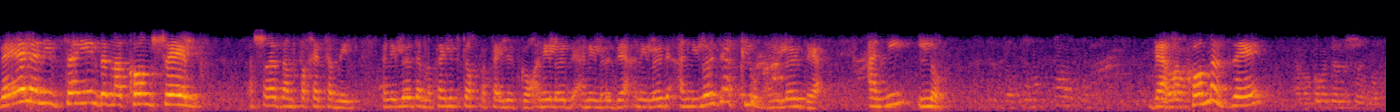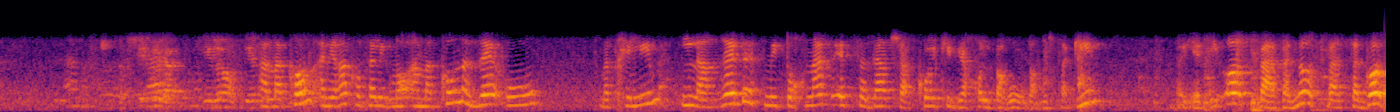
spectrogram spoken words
ואלה נמצאים במקום של אשרי אדם מפחד תמיד. אני לא יודע מתי לפתוח, מתי לסגור, אני לא יודע, אני לא יודע, אני לא יודע, אני לא יודע כלום, אני לא יודע. אני לא. והמקום הזה... המקום, אני רק רוצה לגמור, המקום הזה הוא, מתחילים לרדת מתוכנת עץ הדת שהכל כביכול ברור במושגים, בידיעות, בהבנות, בהשגות,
